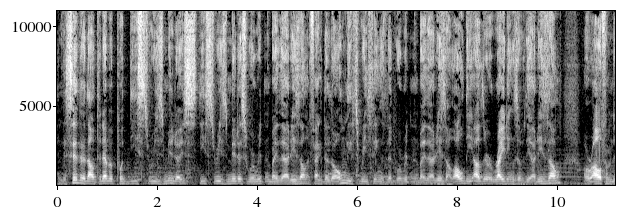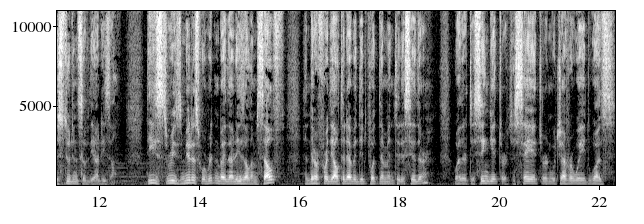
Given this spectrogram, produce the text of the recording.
In the Siddur, the Alter Rebbe put these three Zmiras. These three Zmiras were written by the Arizal. In fact, they're the only three things that were written by the Arizal. All the other writings of the Arizal are all from the students of the Arizal. These three Zmiras were written by the Arizal himself, and therefore the Alter Rebbe did put them into the Siddur, whether to sing it or to say it or in whichever way it was.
